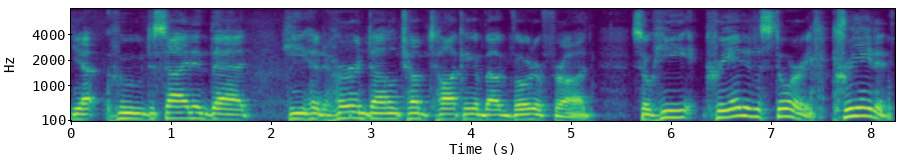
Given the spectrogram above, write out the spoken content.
Yeah, who decided that he had heard Donald Trump talking about voter fraud. So he created a story, created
